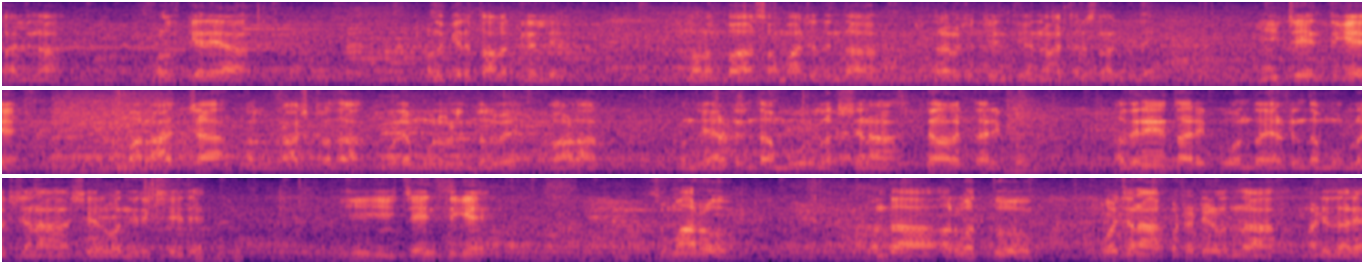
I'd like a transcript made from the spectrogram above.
ಸಾಲಿನ ಹೊಳಲ್ಕೆರೆಯ ಹೊಳಲ್ಕೆರೆ ತಾಲೂಕಿನಲ್ಲಿ ನೊಳಂಬ ಸಮಾಜದಿಂದ ಸಿದ್ದರಾಮೇಶ್ವರ ಜಯಂತಿಯನ್ನು ಆಚರಿಸಲಾಗ್ತಿದೆ. ಈ ಜಯಂತಿಗೆ ನಮ್ಮ ರಾಜ್ಯ ಹಾಗೂ ರಾಷ್ಟ್ರದ ಮೂಲೆ ಮೂಲಗಳಿಂದಲೂ ಬಹಳ ಒಂದು ಎರಡರಿಂದ ಮೂರು ಲಕ್ಷ ಜನ ಹದಿನಾಲ್ಕು ತಾರೀಕು. ಹದಿನೈದನೇ ತಾರೀಕು ಒಂದು ಎರಡರಿಂದ ಮೂರು ಲಕ್ಷ ಜನ ಸೇರುವ ನಿರೀಕ್ಷೆ ಇದೆ. ಈ ಜಯಂತಿಗೆ ಸುಮಾರು ಒಂದು ಅರುವತ್ತು ಭೋಜನ ಕೊಠಡಿಗಳನ್ನು ಮಾಡಿದ್ದಾರೆ.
